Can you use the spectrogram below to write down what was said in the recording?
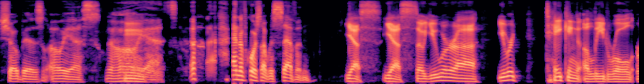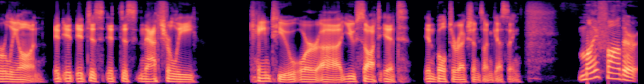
showbiz. Oh yes. Oh Mm. yes. and of course I was seven. Yes, yes. So you were uh, you were taking a lead role early on. It it it just it just naturally came to you, or uh, you sought it in both directions. I'm guessing. My father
